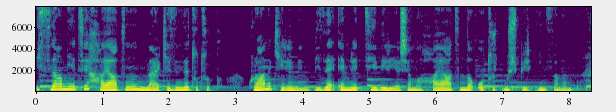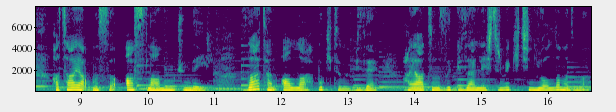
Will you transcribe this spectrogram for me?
İslamiyeti hayatının merkezinde tutup Kur'an-ı Kerim'in bize emrettiği bir yaşamı hayatında oturtmuş bir insanın hata yapması asla mümkün değil. Zaten Allah bu kitabı bize hayatımızı güzelleştirmek için yollamadı mı?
